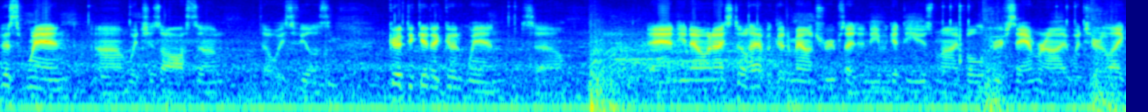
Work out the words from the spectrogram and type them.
this win, um, which is awesome. It always feels good to get a good win. So, and you know, and I still have a good amount of troops. I didn't even get to use my bulletproof samurai, which are like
